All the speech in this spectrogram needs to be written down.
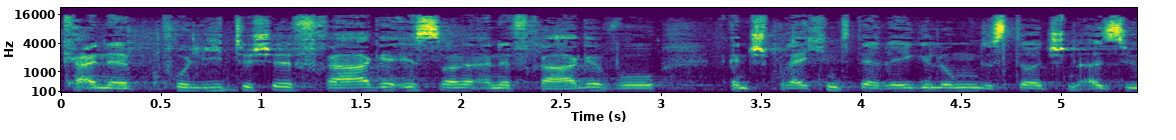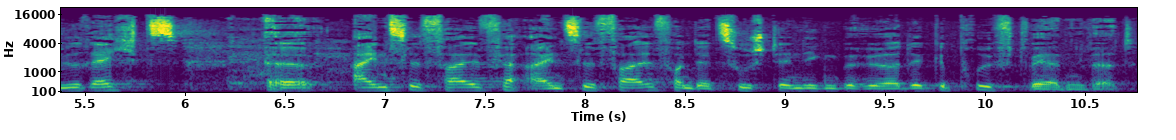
keine politische Frage ist, sondern eine Frage, wo entsprechend der Regelungen des deutschen Asylrechts äh, Einzelfall für Einzelfall von der zuständigen Behörde geprüft werden wird.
